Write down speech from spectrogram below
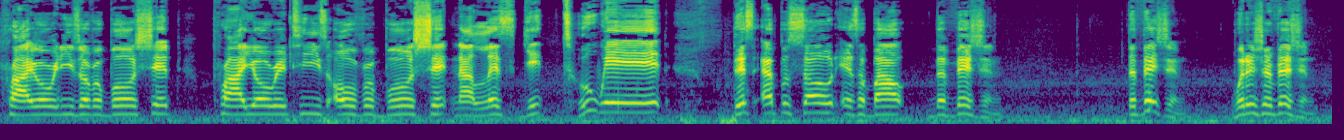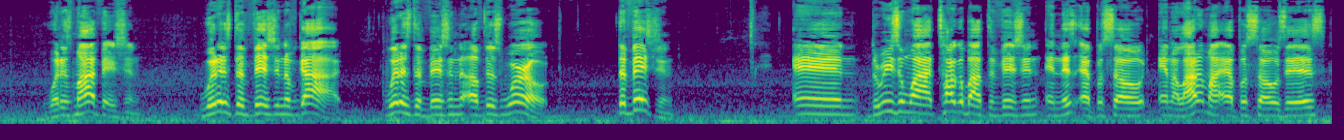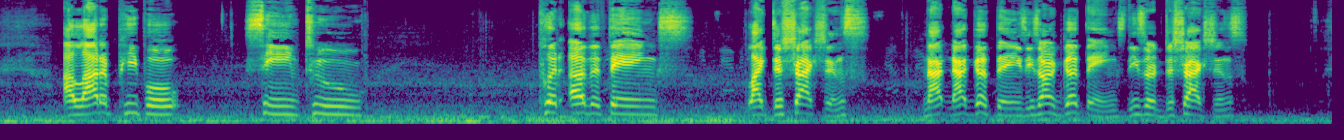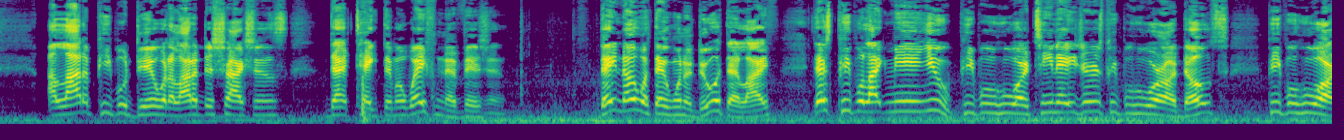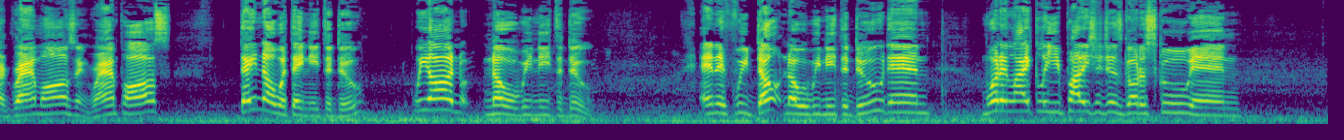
priorities over bullshit, priorities over bullshit. Now let's get to it. This episode is about the vision. The vision. What is your vision? What is my vision? What is the vision of God? What is the vision of this world? The vision. And the reason why I talk about the vision in this episode and a lot of my episodes is a lot of people seem to put other things like distractions, not not good things. These aren't good things. These are distractions. A lot of people deal with a lot of distractions that take them away from their vision. They know what they want to do with their life there's people like me and you, people who are teenagers, people who are adults, people who are grandmas and grandpas. They know what they need to do. We all know what we need to do. And if we don't know what we need to do, then more than likely you probably should just go to school and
